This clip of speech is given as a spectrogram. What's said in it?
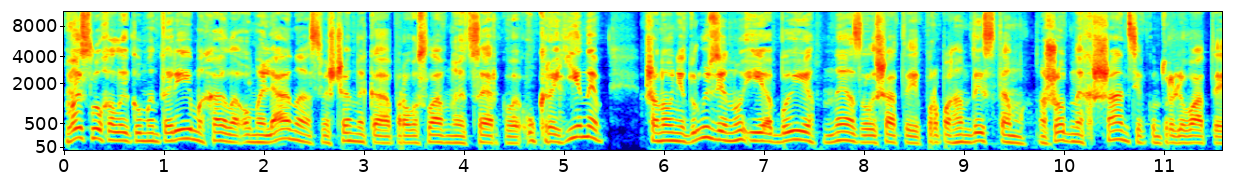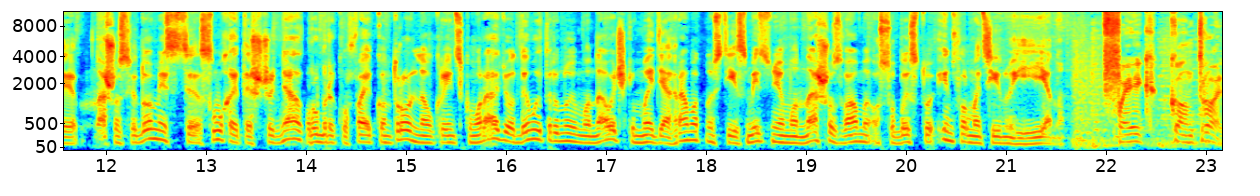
Ми слухали коментарі Михайла Омеляна, священника Православної церкви України. Шановні друзі, ну і аби не залишати пропагандистам жодних шансів контролювати нашу свідомість, слухайте щодня рубрику Фейк контроль на українському радіо, де ми тренуємо навички медіаграмотності і зміцнюємо нашу з вами особисту інформаційну гігієну. Фейк контроль.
